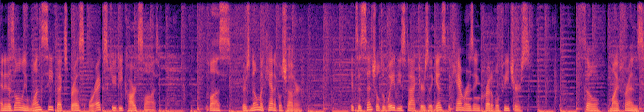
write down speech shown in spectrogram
and it has only one CF Express or XQD card slot. Plus, there's no mechanical shutter. It's essential to weigh these factors against the camera's incredible features. So, my friends,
